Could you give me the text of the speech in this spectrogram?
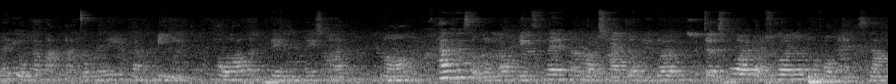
ถ้าอยู่ข้างหลังอาจจะไม่ได้แบบบีเพราะว่าเหมือนเพลงไม่ชัด เนาะถ้าถ้าสมมติเรา mix เลงนะแบบชัดตรงนี้ก็จะช่วยแบบช่วยเรื่อง performance ได้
